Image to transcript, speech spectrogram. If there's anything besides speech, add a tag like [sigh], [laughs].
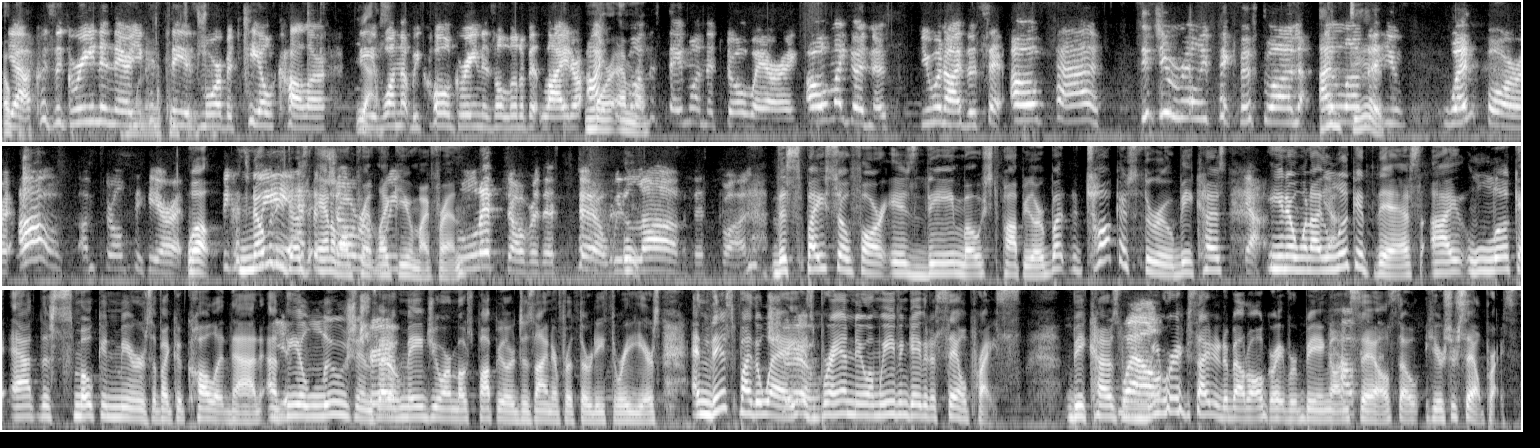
Okay. Yeah, because the green in there you can see is more of a teal color. The yes. one that we call green is a little bit lighter. More I emerald. the same one that you're wearing. Oh my goodness. You and I the same. Oh, Pat, did you really pick this one? I, I love did. that you went for it. Oh, I'm thrilled to hear it. Well, because nobody does animal print like you, my friend. Flipped over this too. We love this one. The spice so far is the most popular, but talk us through because, yeah. you know, when I yeah. look at this, I look at the smoke and mirrors, if I could call it that, uh, yeah. the illusions True. that have made you our most popular designer for 33 years. And this, by the way, True. is brand new, and we even gave it a sale price because well, we were excited about all Graver being on sale. So here's your sale price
